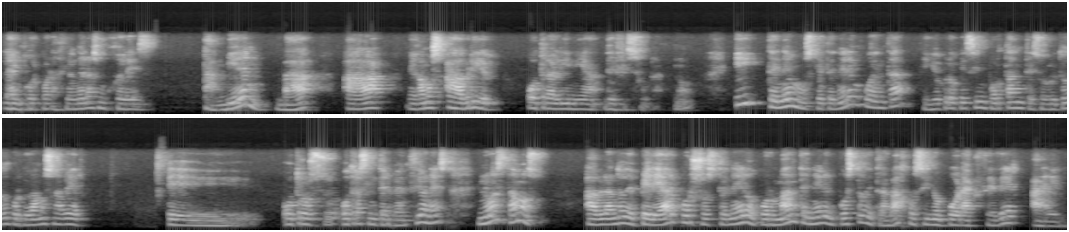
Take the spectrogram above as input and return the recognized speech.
La incorporación de las mujeres también va a, digamos, a abrir otra línea de fisura. Y tenemos que tener en cuenta, que yo creo que es importante, sobre todo porque vamos a ver eh, otras intervenciones, no estamos hablando de pelear por sostener o por mantener el puesto de trabajo, sino por acceder a él.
